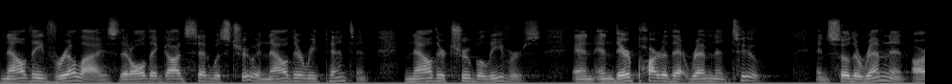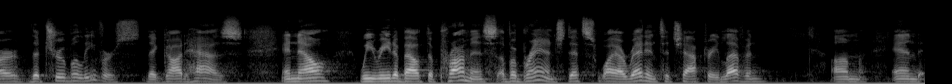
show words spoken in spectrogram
now they've realized that all that God said was true, and now they're repentant. Now they're true believers, and, and they're part of that remnant too. And so the remnant are the true believers that God has. And now we read about the promise of a branch. That's why I read into chapter 11. Um, and,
